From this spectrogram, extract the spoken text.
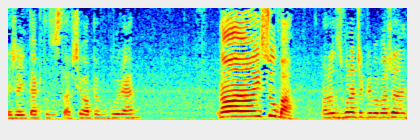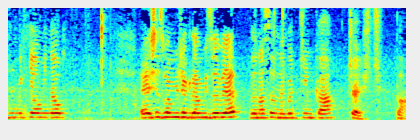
Jeżeli tak, to zostawcie łapę w górę. No i suba. Oraz dzwoneczek, żeby Wasz żaden filmik nie ominął. A ja się z Wami żegnam widzowie. Do następnego odcinka. Cześć. Pa.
